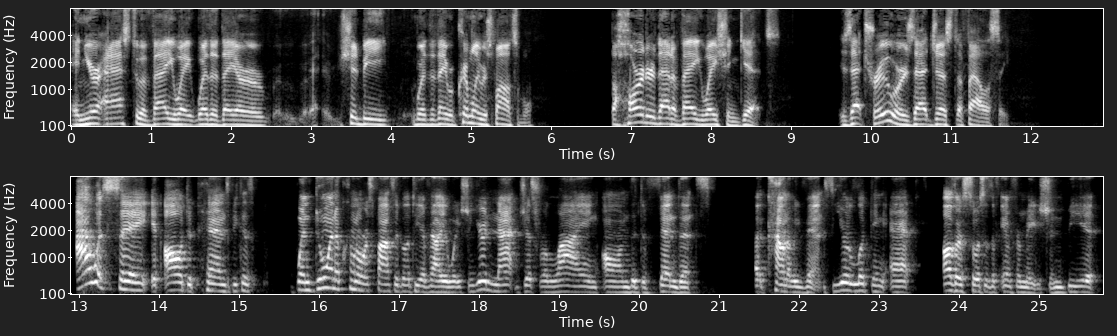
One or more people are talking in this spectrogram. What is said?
and you're asked to evaluate whether they are should be whether they were criminally responsible, the harder that evaluation gets. Is that true, or is that just a fallacy? I would say it all depends because when doing a criminal responsibility evaluation, you're not just relying on the defendant's account of events. You're looking at other sources of information, be it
